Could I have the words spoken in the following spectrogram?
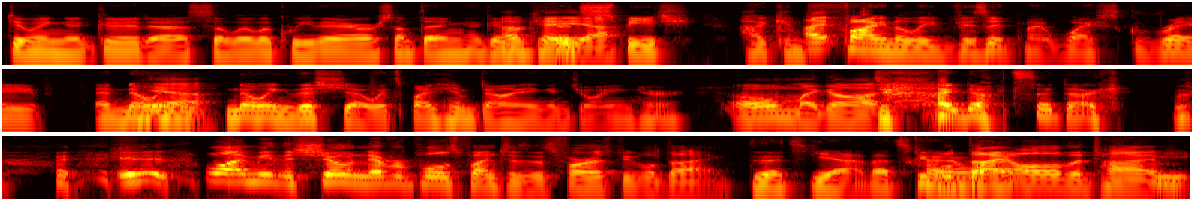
doing a good uh, soliloquy there or something. A good, Okay, good yeah. speech. I can I- finally visit my wife's grave. And knowing Yeah. knowing this show, it's by him dying enjoying her. Oh my god. I know it's so dark. it is. Well, I mean, the show never pulls punches as far as people dying. That's yeah. That's People die why- all the time.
